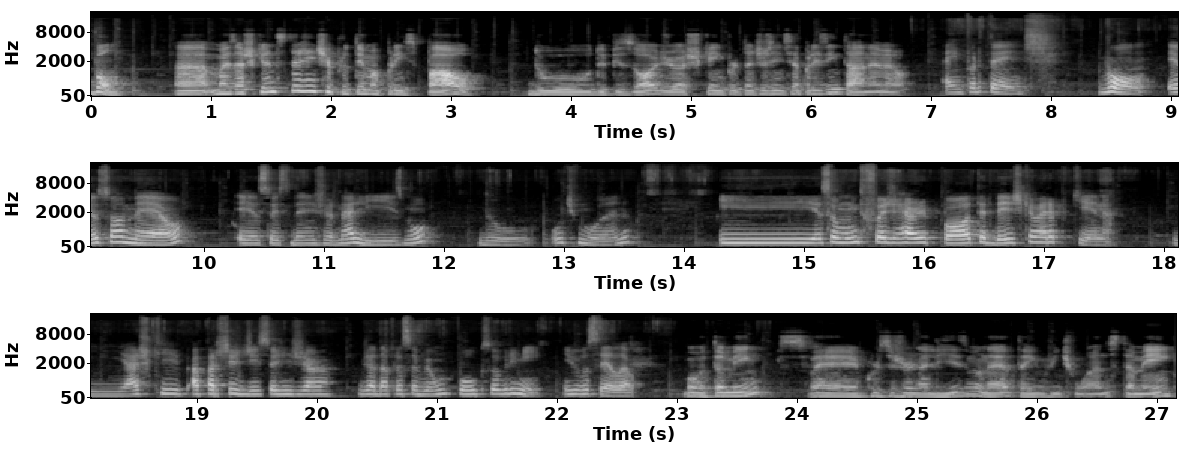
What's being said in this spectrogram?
Bom, uh, mas acho que antes da gente ir para o tema principal do, do episódio, acho que é importante a gente se apresentar, né, Mel? É importante. Bom, eu sou a Mel, eu sou estudante de jornalismo do último ano. E eu sou muito fã de Harry Potter desde que eu era pequena. E acho que a partir disso a gente já, já dá para saber um pouco sobre mim. E você, Léo? Bom, eu também é, curso jornalismo, né? Tenho 21 anos também.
